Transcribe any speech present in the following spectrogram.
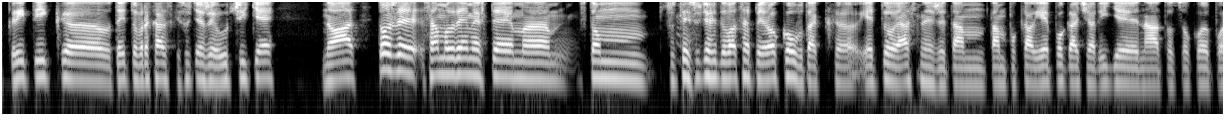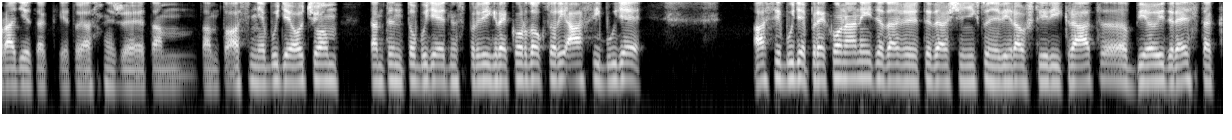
kritik uh, tejto vrchárskej súťaže určite, No a to, že samozrejme v, tém, v tom, v tej súťaži do 25 rokov, tak je to jasné, že tam, tam pokiaľ je Pogačar ide na to celkové poradie, tak je to jasné, že tam, tam to asi nebude o čom. Tam tento bude jeden z prvých rekordov, ktorý asi bude asi bude prekonaný, teda, že teda ešte nikto nevyhral 4 krát bielý dres, tak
